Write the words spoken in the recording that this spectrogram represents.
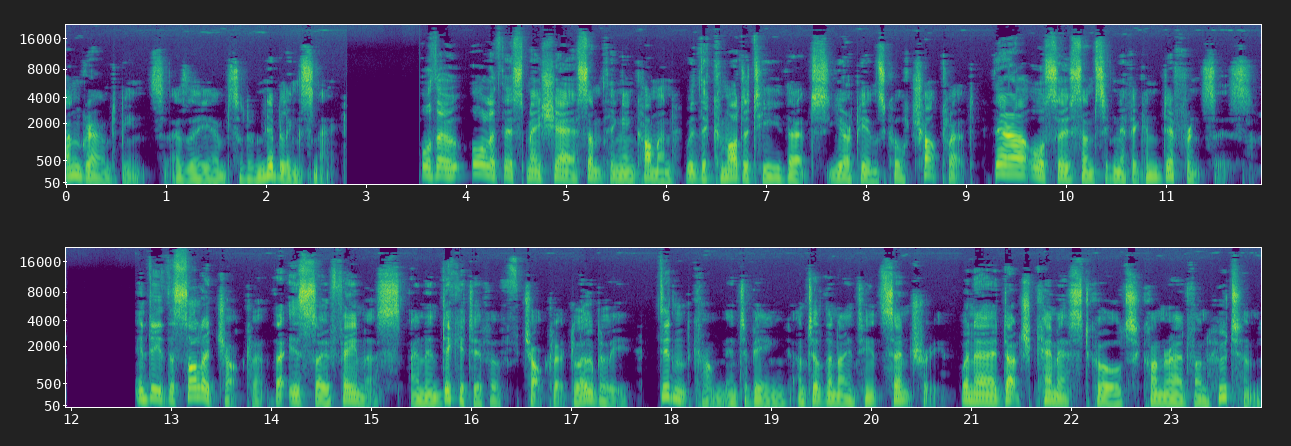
unground beans as a um, sort of nibbling snack. Although all of this may share something in common with the commodity that Europeans call chocolate, there are also some significant differences. Indeed, the solid chocolate that is so famous and indicative of chocolate globally didn't come into being until the 19th century, when a Dutch chemist called Conrad van Houten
